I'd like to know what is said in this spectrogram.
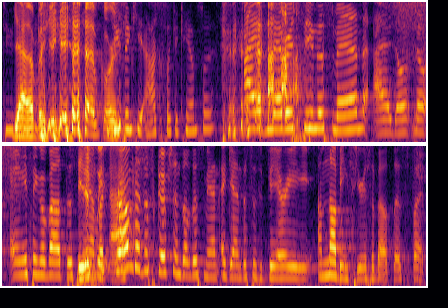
Do you Yeah, but yeah, of course. Do you think he acts like a cancer? I have never seen this man. I don't know anything about this He man. definitely But from the descriptions of this man, again, this is very. I'm not being serious about this, but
